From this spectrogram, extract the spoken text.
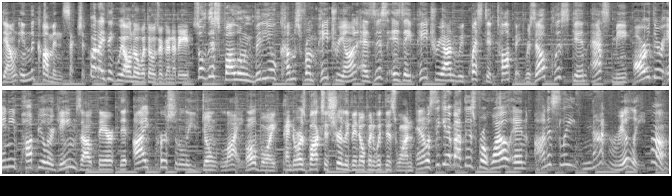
down in the comments section. But I think we all know what those are gonna be. So this following video comes from Patreon as this is a Patreon requested topic. Rizal Pliskin asked me, are there any popular games out out there that I personally don't like. Oh boy, Pandora's box has surely been opened with this one. And I was thinking about this for a while, and honestly, not really. Huh.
